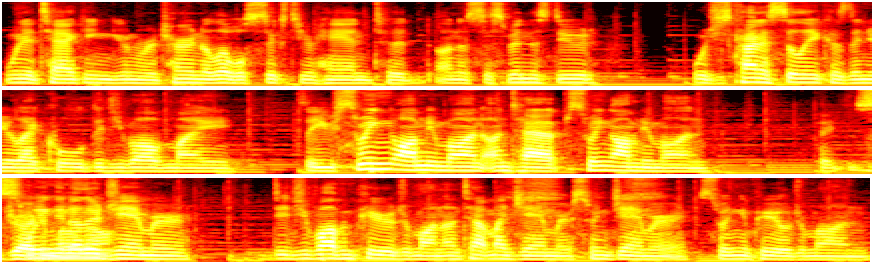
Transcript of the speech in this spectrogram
When attacking, you can return a level 6 to your hand to unsuspend this dude, which is kind of silly because then you're like, cool, Digivolve my. So you swing Omnimon, untap, swing Omnimon, swing another out. Jammer, Digivolve Imperialdramon, untap my Jammer, swing Jammer, swing Imperialdramon,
